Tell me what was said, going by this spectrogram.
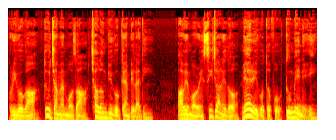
ဂရီကိုကသူ့ဂျာမန်မော်စာ6လုံးပြည့်ကိုကန်ပေးလိုက်သည်ဘာဘီမော်ရင်စီးကြနေသောမြဲတွေကိုတုပ်ဖို့သူမေ့နေ၏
